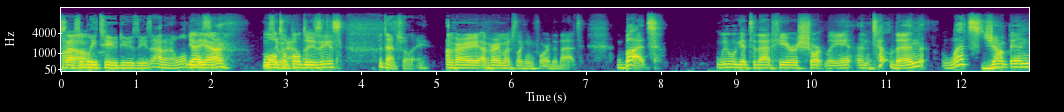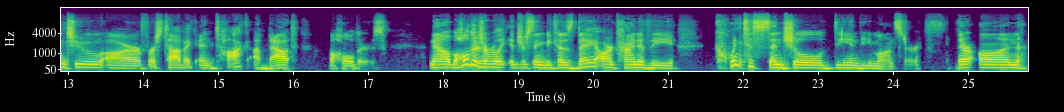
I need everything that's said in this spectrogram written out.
possibly so, two doozies. I don't know. We'll, yeah, we'll yeah, we'll multiple doozies potentially. I'm very, I'm very much looking forward to that. But we will get to that here shortly. Until then, let's jump into our first topic and talk about beholders. Now, beholders are really interesting because they are kind of the quintessential D&D monster. They're on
